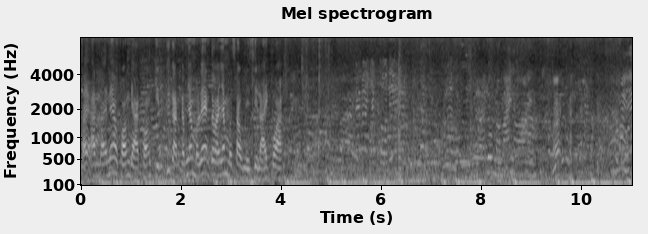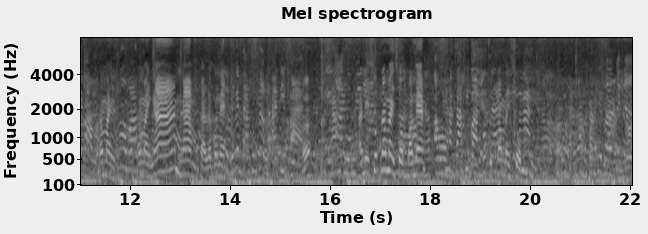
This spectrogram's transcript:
หลายอันหลายแนวของอยากของกินคือกันกับย่ำมื้อแรงแต่ว่าย่ำมื้อเช้านี่สิหลายกว่าลูกหน่อไม้หน่อยหน่อไม้ได้เปล่าน้ำใหม่น้ำใหม่งามงามค่ะแล้วเบิ่งแน่ไม่เป็นตามทุกท่านขายสิบบาทน้ำถุงอันนี้ซุปน้ำใหม่สมบ่แม่เอาหันสามสิบบาทก็ซุปน้ำใหม่สมสา มสิบบาทที่ต้อง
